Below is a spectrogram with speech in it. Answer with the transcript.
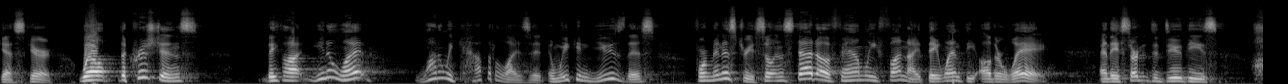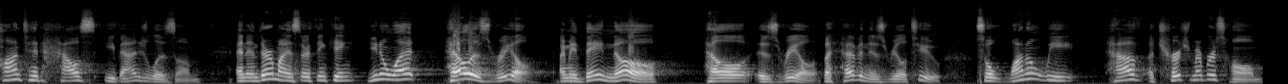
get scared. Well, the Christians, they thought, you know what? Why don't we capitalize it and we can use this for ministry? So instead of family fun night, they went the other way and they started to do these haunted house evangelism and in their minds, they're thinking, you know what? Hell is real. I mean, they know hell is real, but heaven is real too. So why don't we have a church member's home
